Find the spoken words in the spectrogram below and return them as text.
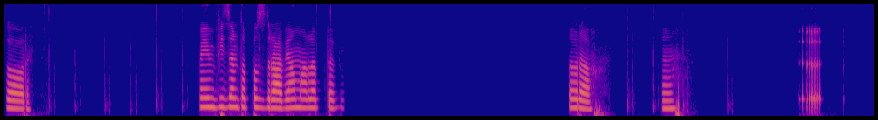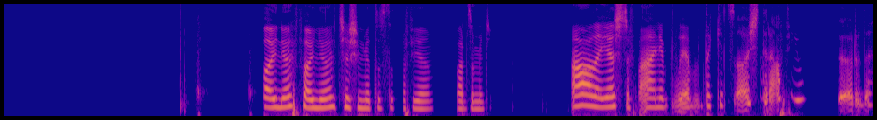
Sorry. Moim widzem to pozdrawiam, ale pewnie. Dobra. E. Fajnie, fajnie. Cieszy mnie to, co trafiłem. Bardzo mnie cieszy. Ale jeszcze fajnie było, jakbym takie coś trafił. Kurde.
